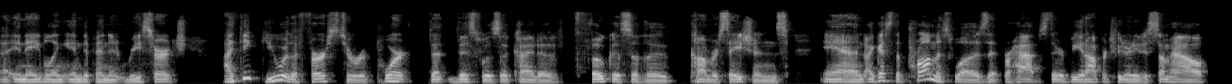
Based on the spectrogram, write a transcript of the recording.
uh, enabling independent research. I think you were the first to report that this was a kind of focus of the conversations and I guess the promise was that perhaps there'd be an opportunity to somehow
